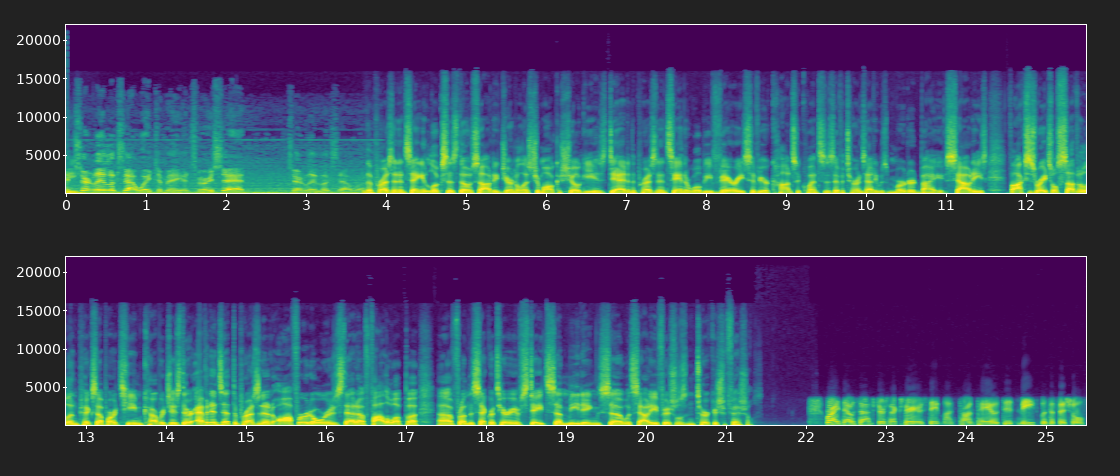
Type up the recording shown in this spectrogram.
It certainly looks that way to me. It's very sad. It certainly looks that way. The president saying it looks as though Saudi journalist Jamal Khashoggi is dead, and the president saying there will be very severe consequences if it turns out he was murdered by Saudis. Fox's Rachel Sutherland picks up our team coverage. Is there evidence that the president offered, or is that a follow up uh, uh, from the Secretary of State's uh, meetings uh, with Saudi officials and Turkish officials? Right. That was after Secretary of State Mike Pompeo did meet with officials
